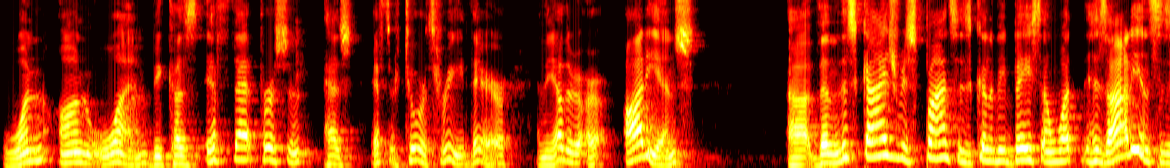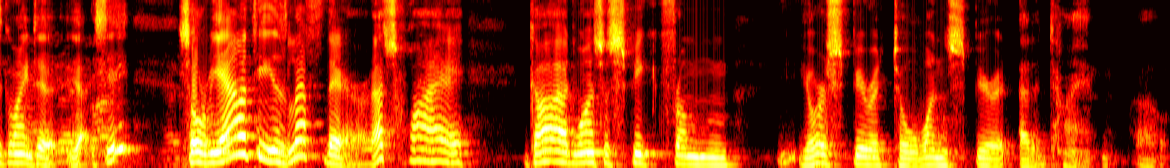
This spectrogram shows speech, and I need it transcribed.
one on one because if that person has, if there's two or three there and the other are audience, uh, then this guy's response is going to be based on what his audience is going to yeah, see. So reality is left there. That's why God wants to speak from your spirit to one spirit at a time. Oh.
